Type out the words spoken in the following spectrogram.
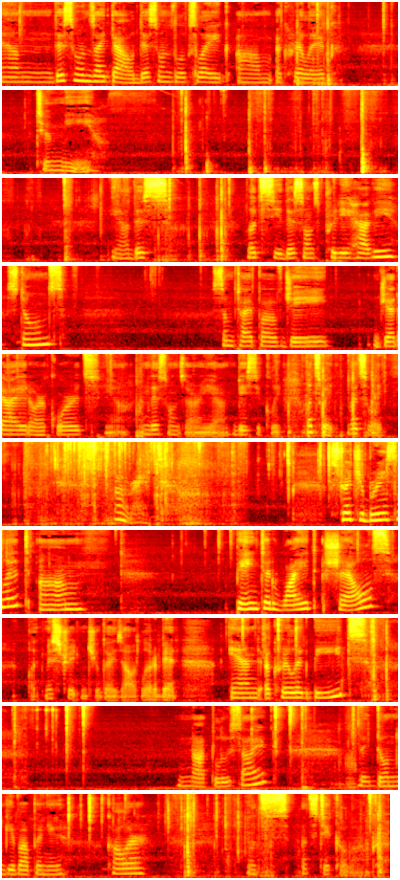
and this one's I doubt. This one looks like um, acrylic to me. Yeah this let's see. This one's pretty heavy stones. Some type of jade jadeite or quartz. Yeah and this ones are yeah basically. Let's wait. Let's wait. All right stretchy bracelet um painted white shells. Let me straighten you guys out a little bit. And acrylic beads. Not lucite they don't give up any color. Let's let's take a look.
